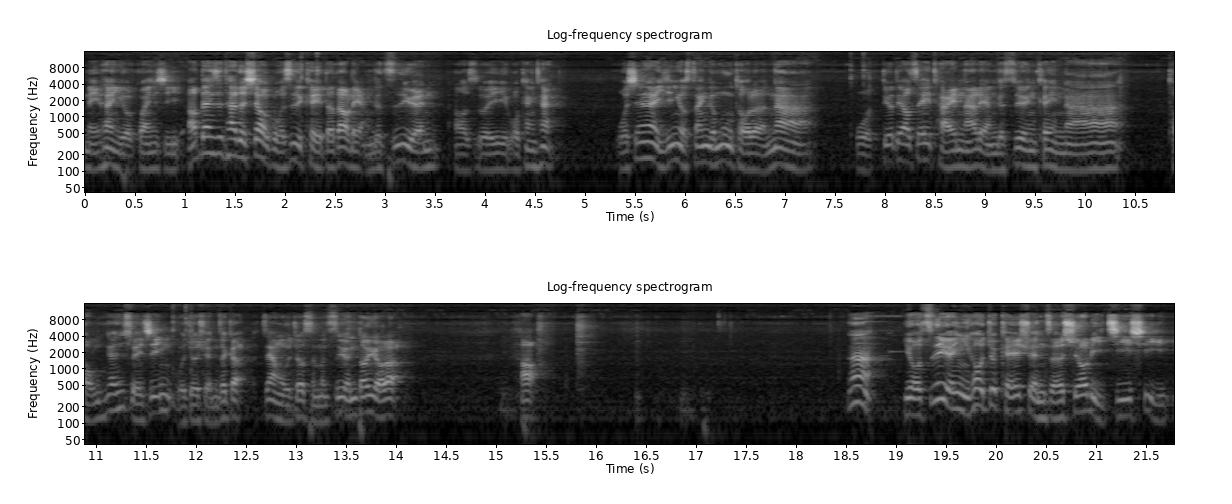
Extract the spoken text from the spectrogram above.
煤炭有关系，啊，但是它的效果是可以得到两个资源，哦，所以我看看，我现在已经有三个木头了，那我丢掉这一台，拿两个资源可以拿铜跟水晶，我就选这个，这样我就什么资源都有了。好，那。有资源以后就可以选择修理机器。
